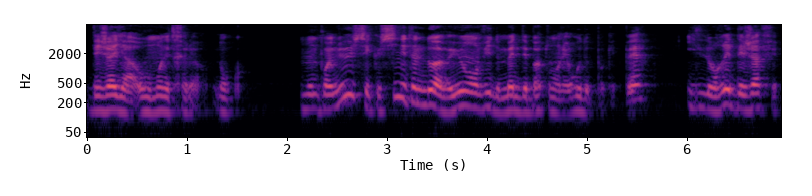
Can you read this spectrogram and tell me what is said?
Déjà il au moment des trailers. Donc mon point de vue, c'est que si Nintendo avait eu envie de mettre des bâtons dans les roues de Pocket Pair, il l'aurait déjà fait.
